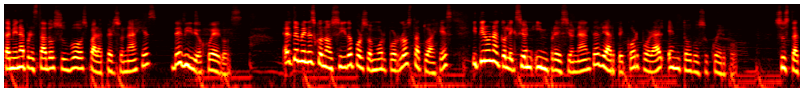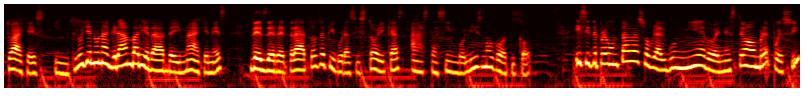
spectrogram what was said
También ha prestado su voz para personajes de videojuegos. Él también es conocido por su amor por los tatuajes y tiene una colección impresionante de arte corporal en todo su cuerpo. Sus tatuajes incluyen una gran variedad de imágenes, desde retratos de figuras históricas hasta simbolismo gótico. Y si te preguntabas sobre algún miedo en este hombre, pues sí,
